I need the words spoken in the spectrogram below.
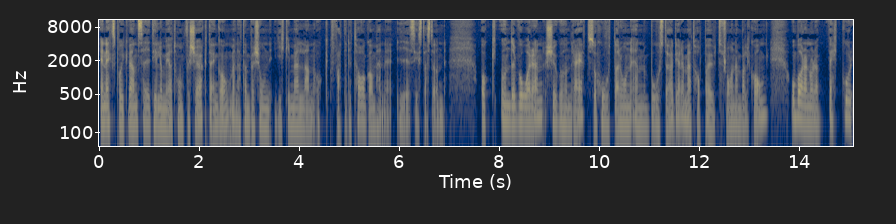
En expojkvän säger till och med att hon försökte en gång men att en person gick emellan och fattade tag om henne i sista stund. Och under våren 2001 så hotar hon en bostödjare med att hoppa ut från en balkong. Och bara några veckor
